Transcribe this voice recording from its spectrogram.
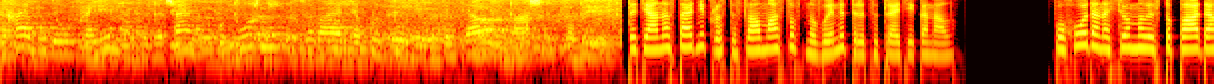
Нехай буде Україна надзвичайно потужний, розвивається культурний потенціал нашої області. Тетяна Стаднік, Ростислав Маслов, новини 33 канал. Похода на 7 листопада.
